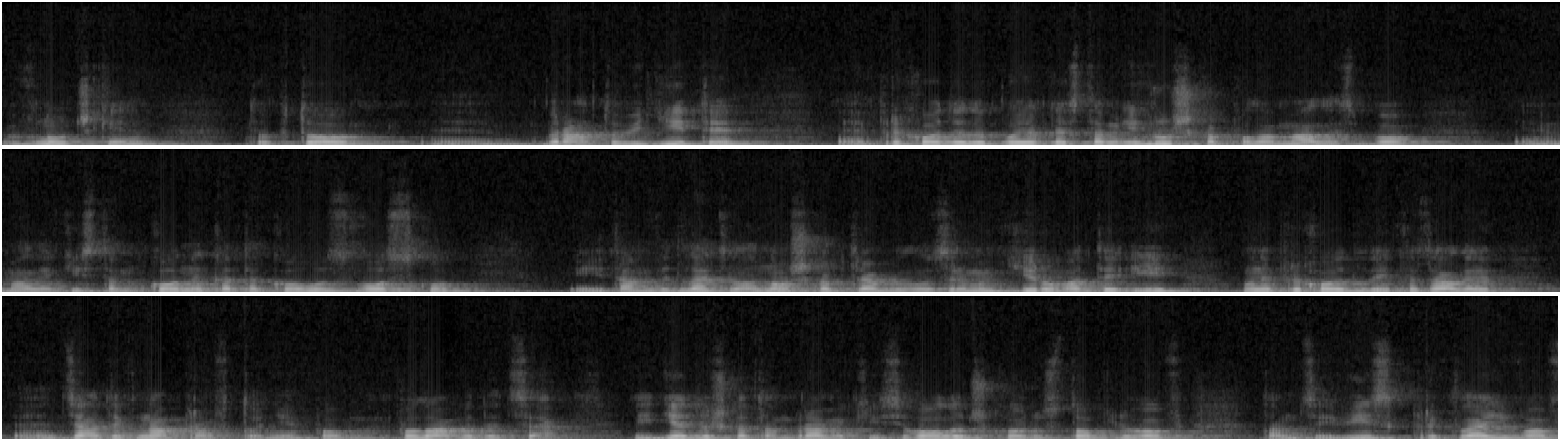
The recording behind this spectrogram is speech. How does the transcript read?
внучки, тобто е, братові діти, е, приходили, бо якась там ігрушка поламалась, бо е, мали якийсь там коника такого з воску, і там відлетіла ножка, треба було зремонтувати. І вони приходили і казали, е, дядик направ то, ні, полагоди це. І дідушка там брав якусь голочку, розтоплював, там цей віск, приклеював.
